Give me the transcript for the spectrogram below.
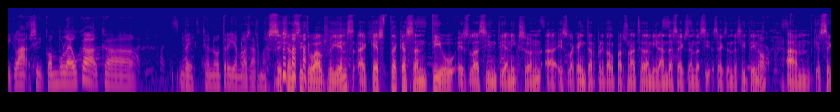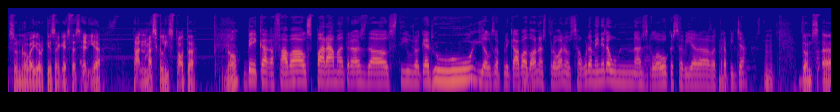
I clar, o sigui, com voleu que, que, Bé, que no traiem les armes. Deixa'm situar els oients. Aquesta que sentiu és la Cynthia Nixon, eh, és la que interpreta el personatge de Miranda Sex and the, Sex and the City, no? Um, que és Sex on Nova York, que és aquesta sèrie tan masclistota no? Bé, que agafava els paràmetres dels tios aquests uh, i els aplicava a mm. dones, però bueno, segurament era un esglaó que s'havia de trepitjar. Mm. Mm. Doncs eh,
